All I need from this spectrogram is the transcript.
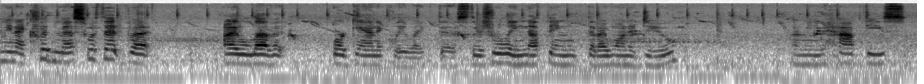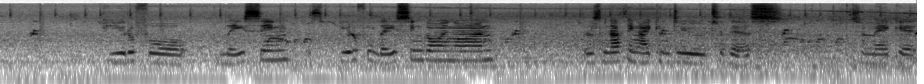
I mean, I could mess with it, but I love it organically like this. There's really nothing that I want to do. I mean, you have these beautiful lacing, this beautiful lacing going on. There's nothing I can do to this to make it,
